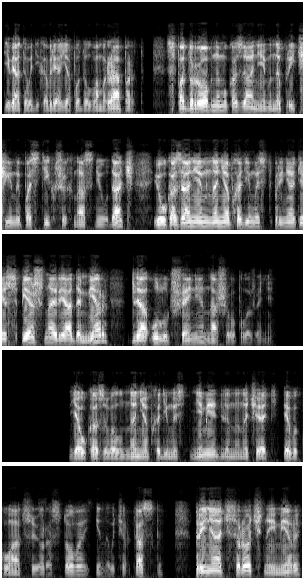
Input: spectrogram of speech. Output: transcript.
9 декабря я подал вам рапорт с подробным указанием на причины постигших нас неудач и указанием на необходимость принятия спешно ряда мер для улучшения нашего положения. Я указывал на необходимость немедленно начать эвакуацию Ростова и Новочеркасска, принять срочные меры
